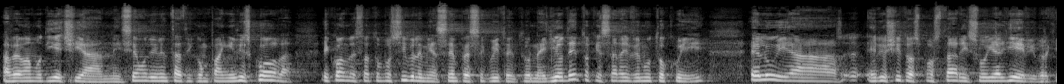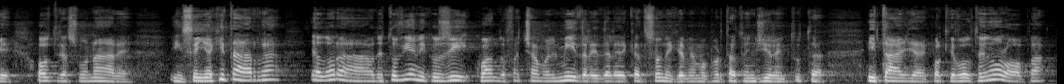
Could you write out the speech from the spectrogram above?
avevamo dieci anni, siamo diventati compagni di scuola e quando è stato possibile mi ha sempre seguito in tournée. Gli ho detto che sarei venuto qui e lui ha- è riuscito a spostare i suoi allievi perché oltre a suonare insegna chitarra e allora ho detto vieni così quando facciamo il medley delle canzoni che abbiamo portato in giro in tutta Italia e qualche volta in Europa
